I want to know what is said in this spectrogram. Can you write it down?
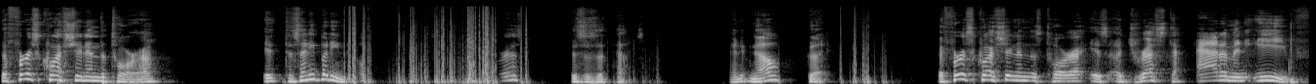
The first question in the Torah does anybody know is? This is a test. And no? Good. The first question in this Torah is addressed to Adam and Eve.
